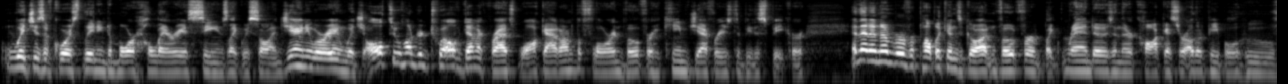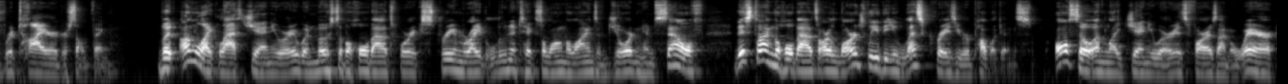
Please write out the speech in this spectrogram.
Which is, of course, leading to more hilarious scenes like we saw in January, in which all 212 Democrats walk out onto the floor and vote for Hakeem Jeffries to be the Speaker. And then a number of Republicans go out and vote for like randos in their caucus or other people who've retired or something. But unlike last January, when most of the holdouts were extreme right lunatics along the lines of Jordan himself, this time the holdouts are largely the less crazy Republicans. Also, unlike January, as far as I'm aware,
